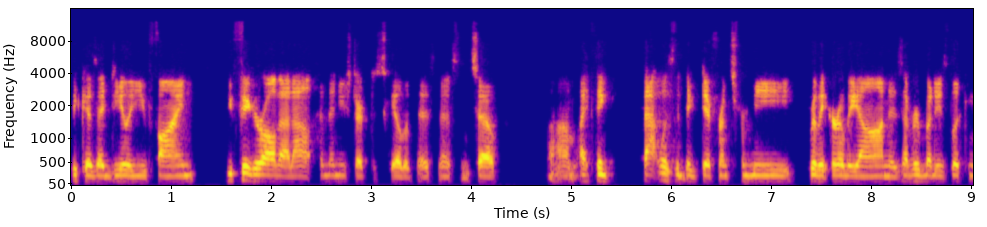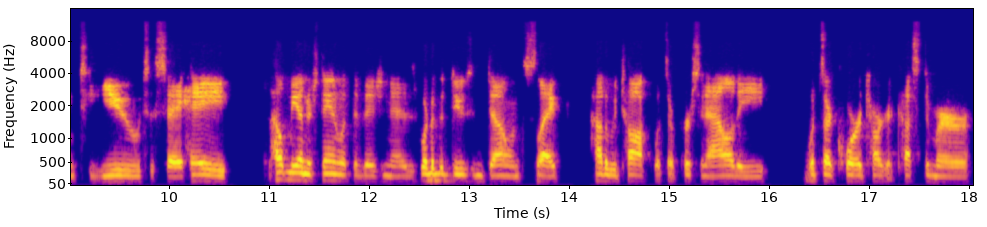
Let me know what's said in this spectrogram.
because ideally you find you figure all that out and then you start to scale the business. And so um, i think that was the big difference for me really early on is everybody's looking to you to say hey help me understand what the vision is. What are the do's and don'ts? Like how do we talk? What's our personality? What's our core target customer?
